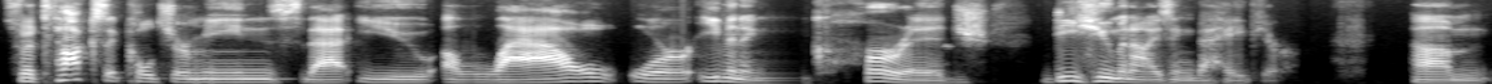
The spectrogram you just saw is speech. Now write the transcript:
So, a toxic culture means that you allow or even encourage dehumanizing behavior. Um,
